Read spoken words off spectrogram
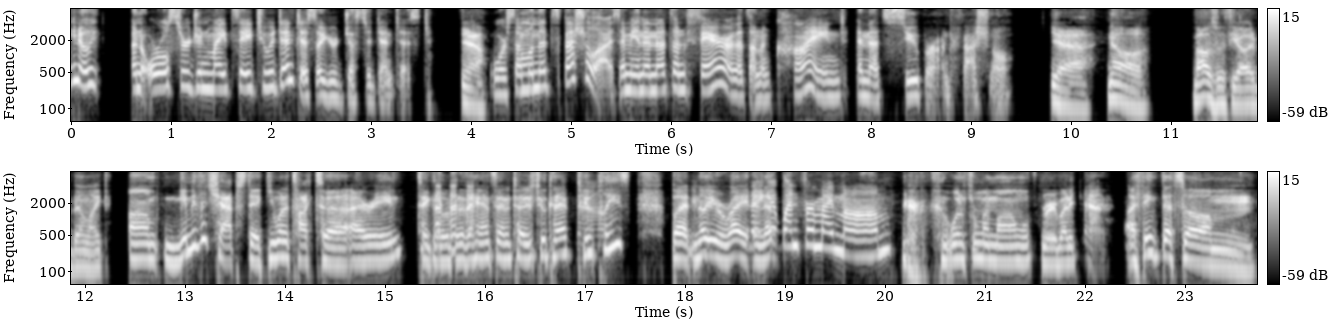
you know an oral surgeon might say to a dentist, "Oh, you're just a dentist," yeah. or someone that's specialized. I mean, and that's unfair, that's unkind, and that's super unprofessional. Yeah. No. If I was with you, I would have been like, um, give me the chapstick. You want to talk to Irene? Take a little bit of the hand sanitizer too. Can I have two, No. please? But no, you're right. Can I and get one for my mom? one for my mom, one for everybody. Yeah. I think that's um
